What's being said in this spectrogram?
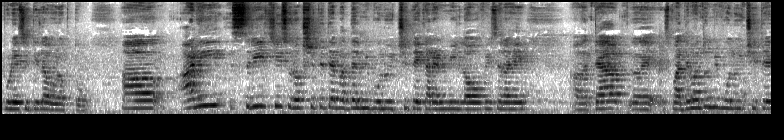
पुणे सिटीला ओळखतो. आणि स्त्रीची सुरक्षिततेबद्दल मी बोलू इच्छिते कारण मी लॉ ऑफिसर आहे. त्या माध्यमातून मी बोलू इच्छिते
